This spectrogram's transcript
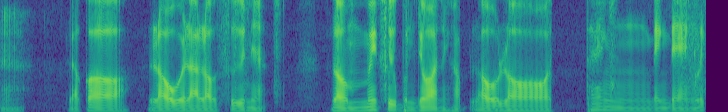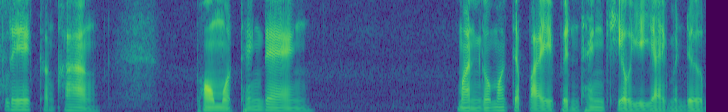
อ่าแล้วก็เราเวลาเราซื้อเนี่ย เราไม่ซื้อบนยอดนะครับ เรารอแท่งแดงๆ เล็กๆ ข้างๆ พอหมดแท่งแดง มันก็มักจะไปเป็นแท่งเขียวใหญ่ๆ เหมือนเดิม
